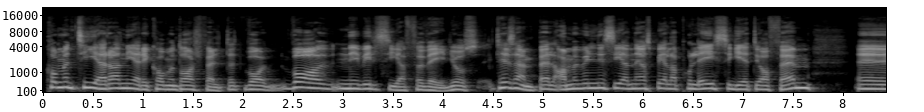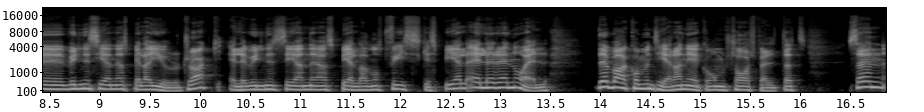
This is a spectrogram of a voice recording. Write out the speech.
kommentera ner i kommentarsfältet vad, vad ni vill se för videos. Till exempel, ja men vill ni se när jag spelar polis i GTA 5? Eh, vill ni se när jag spelar Eurotruck? Eller vill ni se när jag spelar något fiskespel eller NHL? Det är bara att kommentera ner i kommentarsfältet. Sen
